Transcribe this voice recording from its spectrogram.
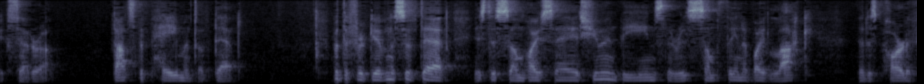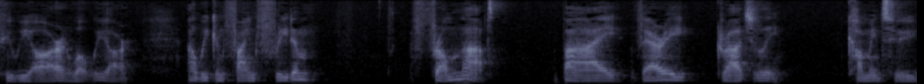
etc. That's the payment of debt. But the forgiveness of debt is to somehow say, as human beings, there is something about lack that is part of who we are and what we are and we can find freedom from that by very gradually coming to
